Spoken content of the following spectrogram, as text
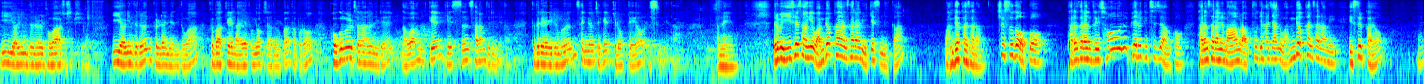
이 여인들을 도와주십시오. 이 여인들은 글레멘드와 그 밖에 나의 동역자들과 더불어 복음을 전하는 일에 나와 함께 애쓴 사람들입니다. 그들의 이름은 생명책에 기록되어 있습니다. 아멘. 여러분 이 세상에 완벽한 사람이 있겠습니까? 완벽한 사람. 실수가 없고 다른 사람들에게 전혀 폐를 끼치지 않고 다른 사람의 마음을 아프게 하지 않는 완벽한 사람이 있을까요? 네?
